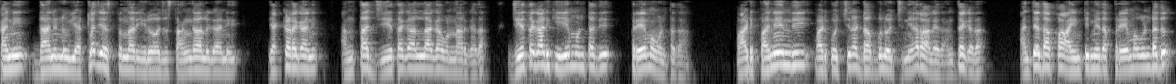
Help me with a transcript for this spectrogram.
కానీ దాన్ని నువ్వు ఎట్లా చేస్తున్నారు? ఈ రోజు సంఘాలు కానీ ఎక్కడ కానీ అంతా జీతగాల్లాగా ఉన్నారు కదా. జీతగాడికి ఏముంటది? ప్రేమ ఉంటుందా? వాడి పనేంది? వాడికి వచ్చిన డబ్బులు వచ్చినాయా? రాలేదు. అంతే కదా? అంతే తప్ప ఆ ఇంటి మీద ప్రేమ ఉండదు.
